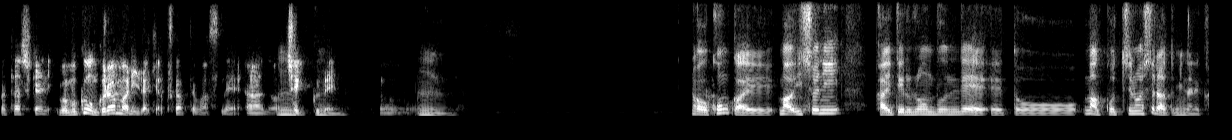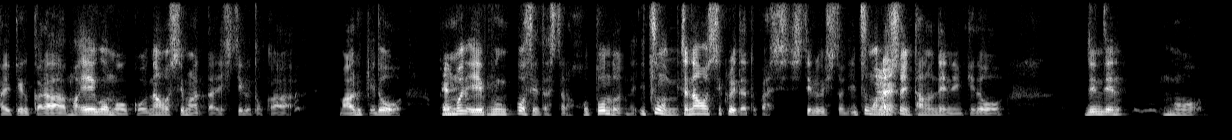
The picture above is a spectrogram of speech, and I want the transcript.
まあ、確かに、まあ僕もグラマリーだけは使ってますね。あの、チェックで。うん。うん。うん。だから今回、まあ一緒に書いてる論文で、えっ、と、まあこっちの人らとみんなで書いてるから、まあ英語もこう直してもらったりしてるとかもあるけど、ほんまに英文構成出したらほとんどね、いつもめっちゃ直してくれたりとかししてる人に、いつも同じ人に頼んでんねんけど、全然もう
